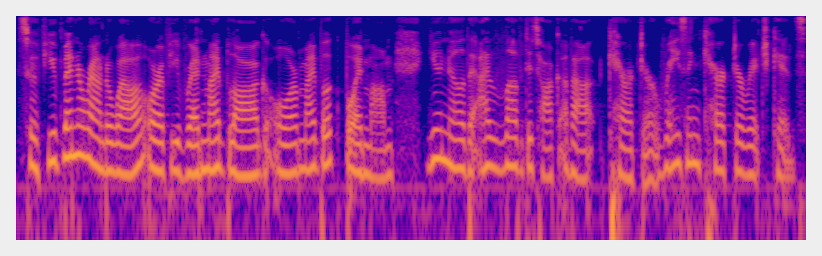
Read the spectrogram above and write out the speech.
So, if you've been around a while, or if you've read my blog or my book, Boy Mom, you know that I love to talk about character, raising character rich kids.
